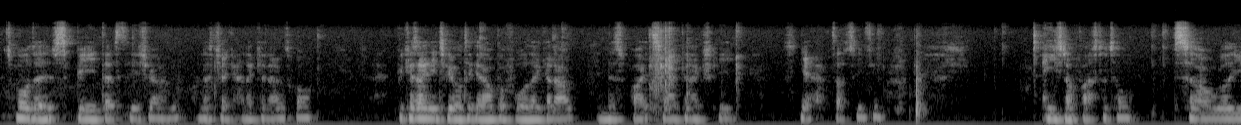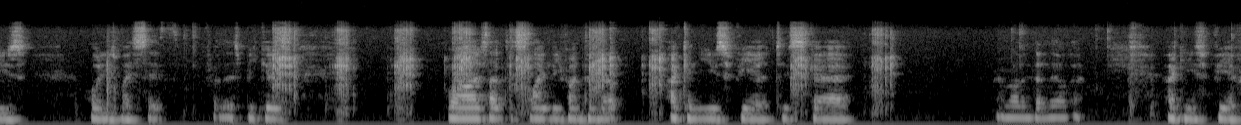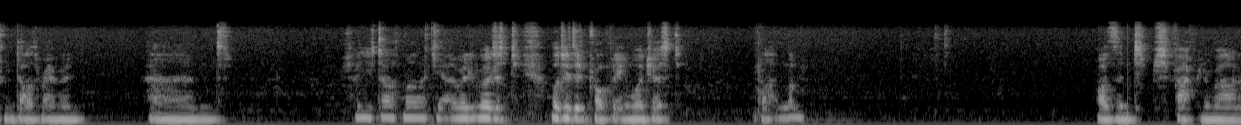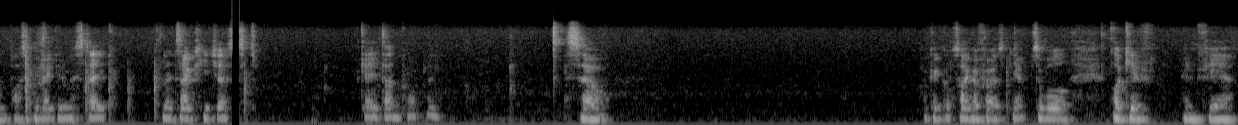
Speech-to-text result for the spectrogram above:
it's more the speed that's the issue. I'm, let's check Anakin out as well. Because I need to be able to get out before they get out in this fight, so I can actually, yeah, that's easy. He's not fast at all. So we'll use, I'll use my Sith for this because, well, it's that slightly fun thing that I can use fear to scare, rather than the other. I can use fear from Darth Revan and should I use Darth Malak? Yeah, we'll, we'll just we'll do this properly and we'll just flatten them. Rather than faffing around and possibly making a mistake. Let's actually just get it done properly. So Okay, cool. So I go first. Yeah. So we'll I'll give him fear.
